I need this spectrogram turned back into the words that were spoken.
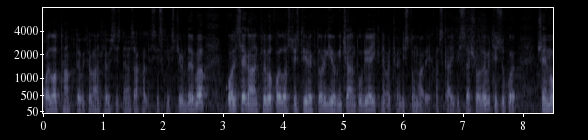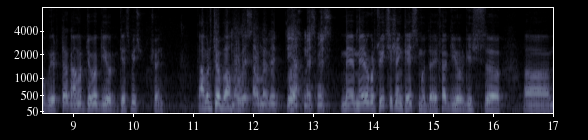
ყველა თანხმდებით, რომ განათლების სისტემას ახალი სისხლი სჭირდება. კოალიცია განათლება ყოველასთვის დირექტორი გიორგი ჭანტურია იქნება ჩვენი სტუმარი ახლა Skype-ის საშუალებით, ის უკვე შემოგვიერთდა. გამარჯობა გიორგი, გესმის ჩვენ? გამარჯობა. მოგესალმებით, დიახ, მესმის. მე მე როგორც ვიცი, შენ გესმოდა ახლა გიორგის აა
